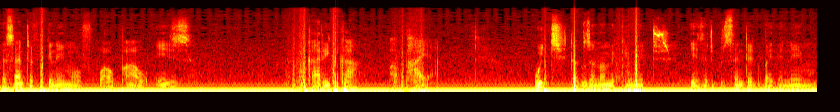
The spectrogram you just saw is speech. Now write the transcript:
The scientific name of Waupau is Carica papaya, which taxonomic unit is represented by the name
